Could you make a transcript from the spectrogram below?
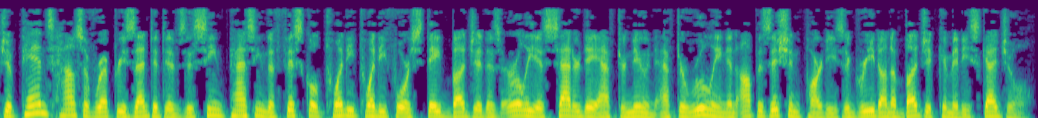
Japan's House of Representatives is seen passing the fiscal 2024 state budget as early as Saturday afternoon after ruling and opposition parties agreed on a budget committee schedule.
